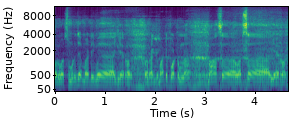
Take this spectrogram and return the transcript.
ஒரு வருஷம் முடிஞ்சால் மறுபடியும் ஐயாயிரம் ஒரு ரெண்டு மாட்டுக்கு போட்டோம்னா மாதம் வருஷம் ஐயாயிரம்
